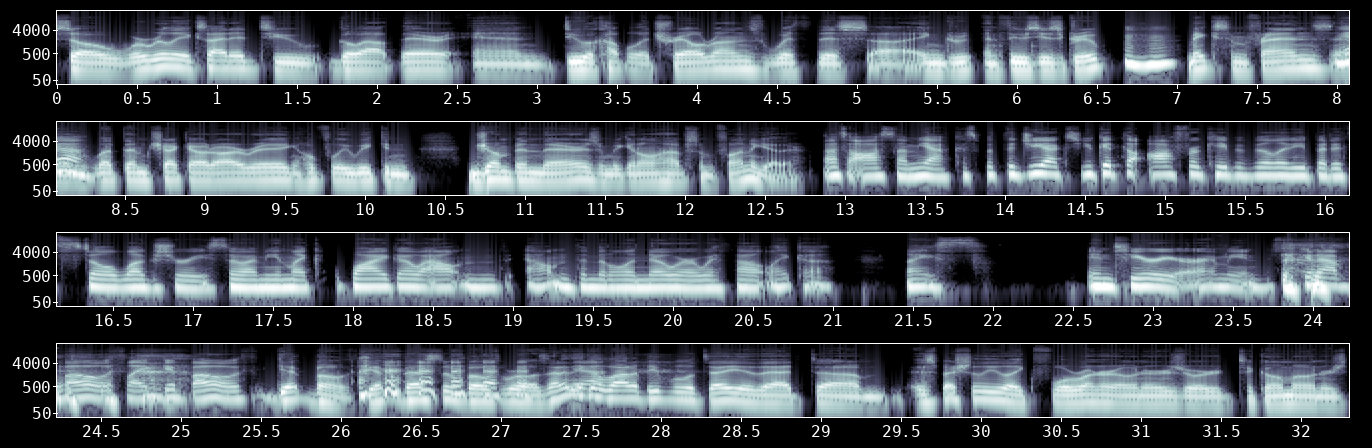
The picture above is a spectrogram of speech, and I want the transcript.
So we're really excited to go out there and do a couple of trail runs with this uh, enthusiast group, mm-hmm. make some friends, and Yeah. let them check out our rig. Hopefully, we can jump in theirs and we can all have some fun together. That's awesome. Yeah. Cause with the GX, you get the off road capability, but it's still luxury. So, I mean, like, why go out and out in the middle of nowhere without like a nice interior? I mean, you can have both, like, get both. Get both, get the best of both worlds. And I think Yeah. a lot of people will tell you that, um, especially like 4Runner owners or Tacoma owners,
